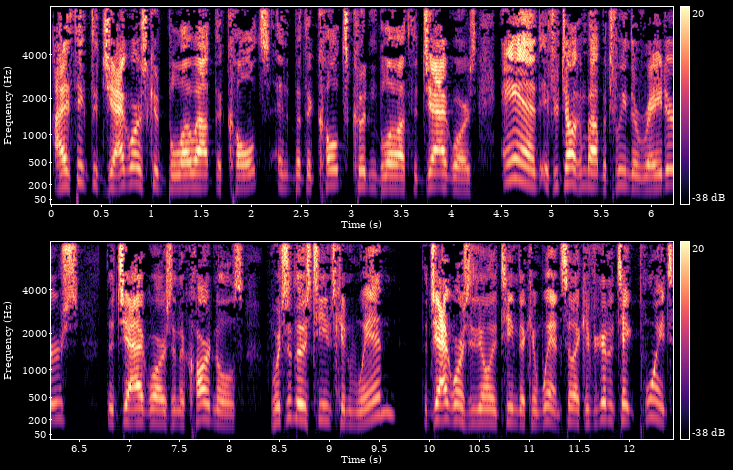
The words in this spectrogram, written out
I think the Jaguars could blow out the Colts and but the Colts couldn't blow out the Jaguars. And if you're talking about between the Raiders, the Jaguars and the Cardinals, which of those teams can win? The Jaguars are the only team that can win. So like if you're going to take points,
